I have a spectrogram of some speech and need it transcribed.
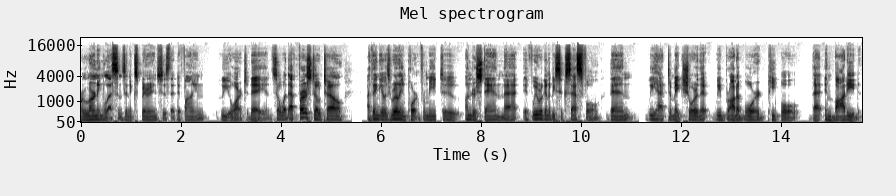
are learning lessons and experiences that define who you are today. And so with that first hotel, I think it was really important for me to understand that if we were going to be successful, then we had to make sure that we brought aboard people that embodied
